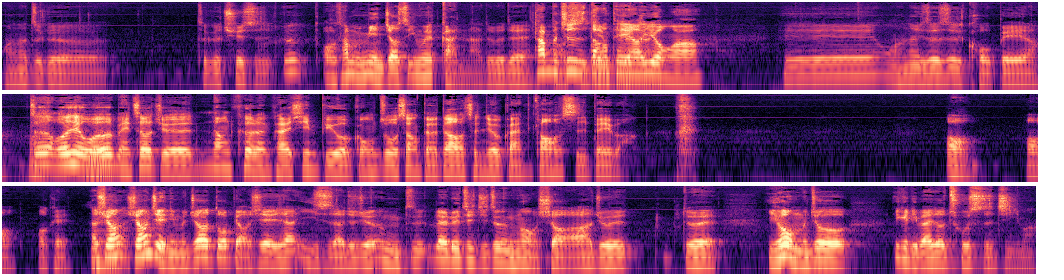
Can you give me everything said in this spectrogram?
哇，哇，那这个这个确实，嗯，哦，他们面交是因为赶了，对不对？他们就是当天要用啊。诶，哇，那你这是口碑啊！这而且我又每次都觉得让客人开心，比我工作上得到的成就感高十倍吧。哦哦，OK，那徐阳徐阳姐，你们就要多表现一下意思啊，就觉得嗯，这赖瑞这集真的很好笑啊，就会对，以后我们就一个礼拜就出十集嘛。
